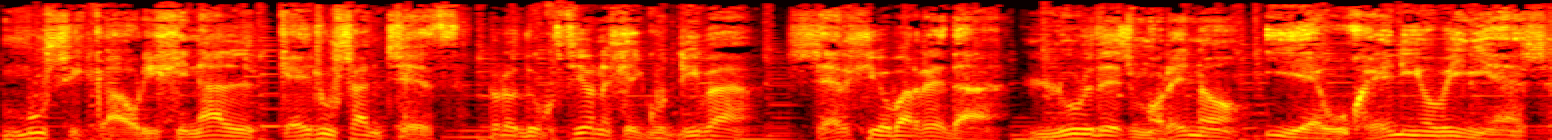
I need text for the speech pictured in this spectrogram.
Música original Keru Sánchez. Producción ejecutiva Sergio Barreda, Lourdes Moreno y Eugenio Viñas.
